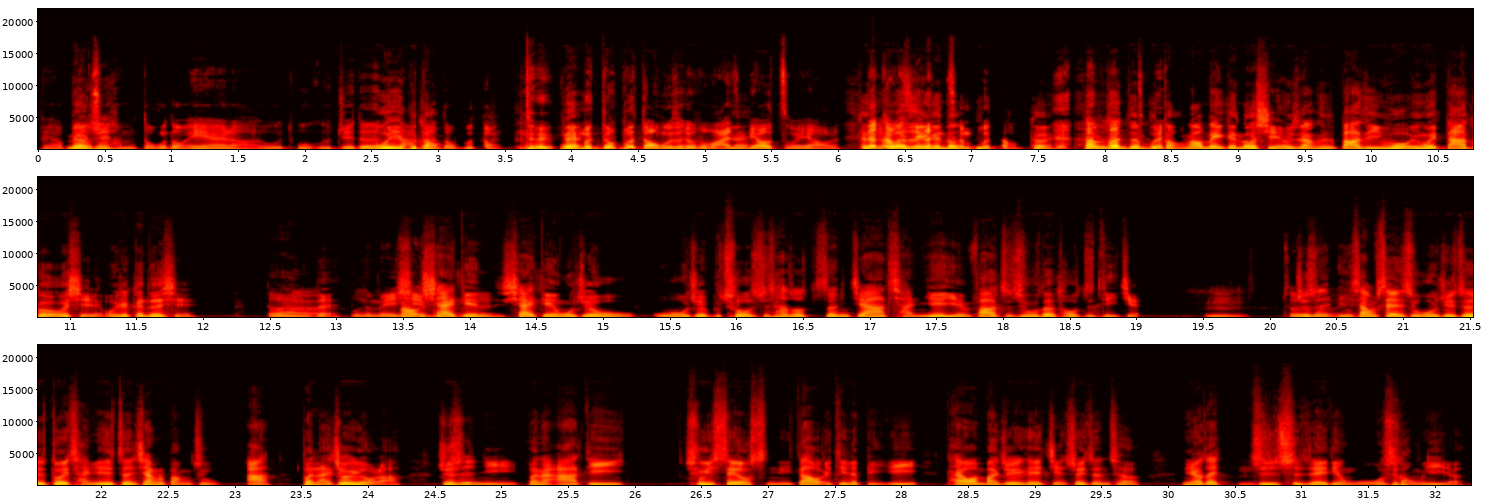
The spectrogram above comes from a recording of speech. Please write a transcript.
不要，不要说他们懂不懂 AI 啦。我我我觉得我也不懂，都不懂。对我们都不懂，所以我们还是不要嘴好了。但他们每个人都不懂，对他们认真不懂。然后每个人都写，我就当是八 Z 沃，因为大家都有写，我就跟着写。对啊，对，不能没写。然后下一点，下一点，我觉得我我觉得不错，是他说增加产业研发支出的投资抵减。嗯，就是 in some sense，我觉得这是对产业是正向的帮助啊。本来就有啦，就是你本来 R D 除以 sales，你到一定的比例，台湾版就可以减税政策。你要再支持这一点，我是同意的。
